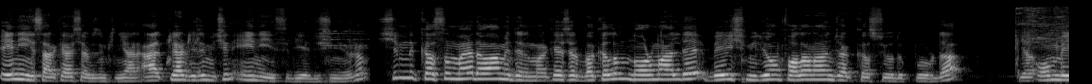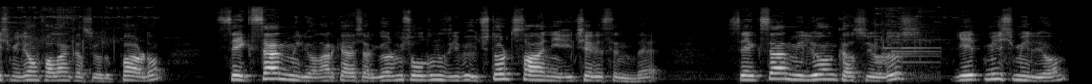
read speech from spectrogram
en iyisi arkadaşlar bizimkin. Yani Alpler bizim için en iyisi diye düşünüyorum. Şimdi kasılmaya devam edelim arkadaşlar. Bakalım normalde 5 milyon falan ancak kasıyorduk burada. Ya 15 milyon falan kasıyorduk pardon. 80 milyon arkadaşlar görmüş olduğunuz gibi 3-4 saniye içerisinde 80 milyon kasıyoruz. 70 milyon.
